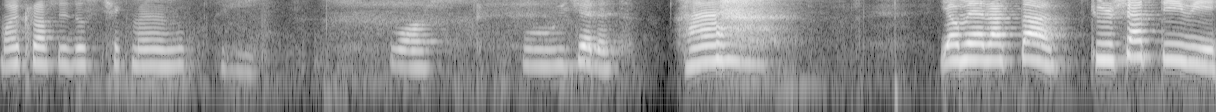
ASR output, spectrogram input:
Minecraft videosu çekmem yok. Var. Bu içeret. Ha. Ya meraktan. Kürşat TV.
